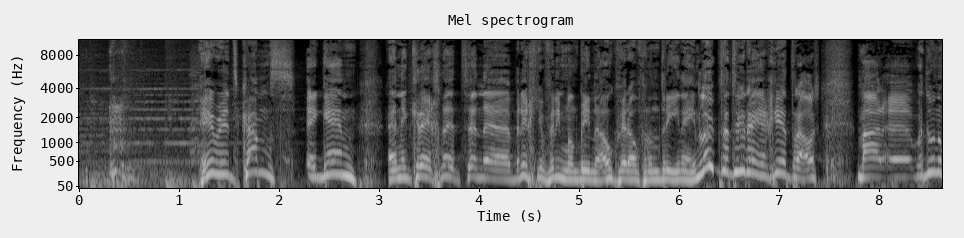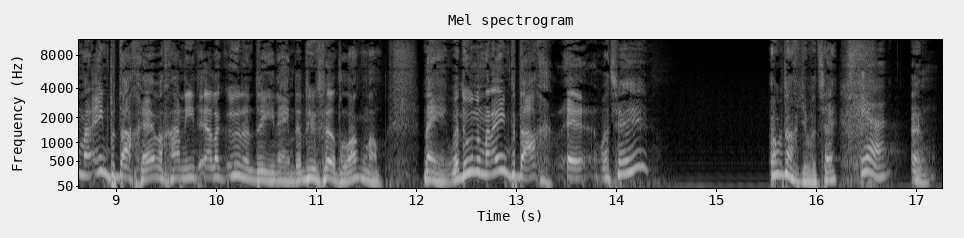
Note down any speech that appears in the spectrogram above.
Here it comes again. En ik kreeg net een eh, berichtje van iemand binnen. Ook weer over een 3 in 1. Leuk dat u reageert trouwens. Maar eh, we doen er maar één per dag. Hè. We gaan niet elk uur een 3 in 1. Dat duurt veel te lang man. Nee, we doen er maar één per dag. Eh, wat zei je? Ook dacht je wat zei? Ja.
